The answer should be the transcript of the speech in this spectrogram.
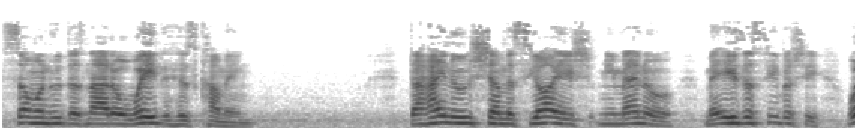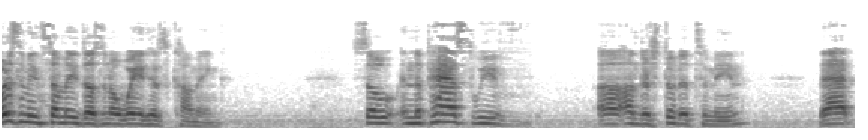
someone who does not await his coming. Mimenu. What does it mean somebody doesn't await his coming? So in the past we've uh, understood it to mean that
